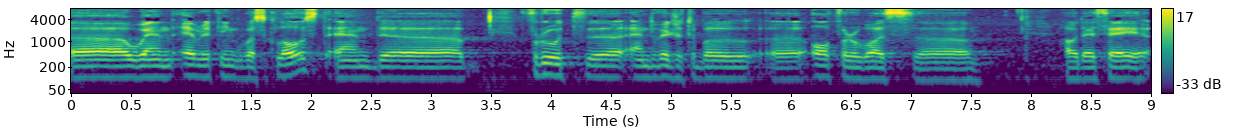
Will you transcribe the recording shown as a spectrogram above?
uh, when everything was closed and fruit and vegetable offer was, how do I say,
